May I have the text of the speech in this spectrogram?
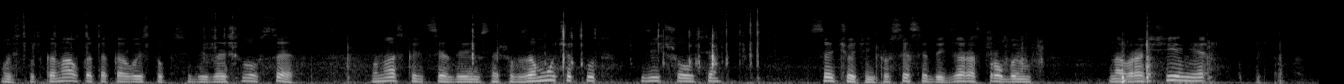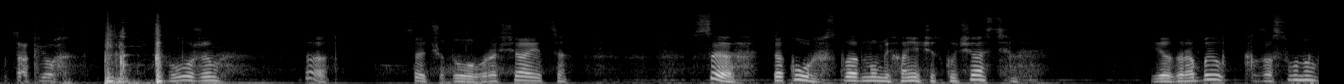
Ось тут канавка така, виступ сюди зайшло. Все. У нас кільце дивимося, щоб замочок тут зійшовся. Все чотенько, все сидить. Зараз спробуємо на вращення. Так його ложимо. Так, все чудово вращається. Все, таку складну механічну часть я зробив, засунув,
